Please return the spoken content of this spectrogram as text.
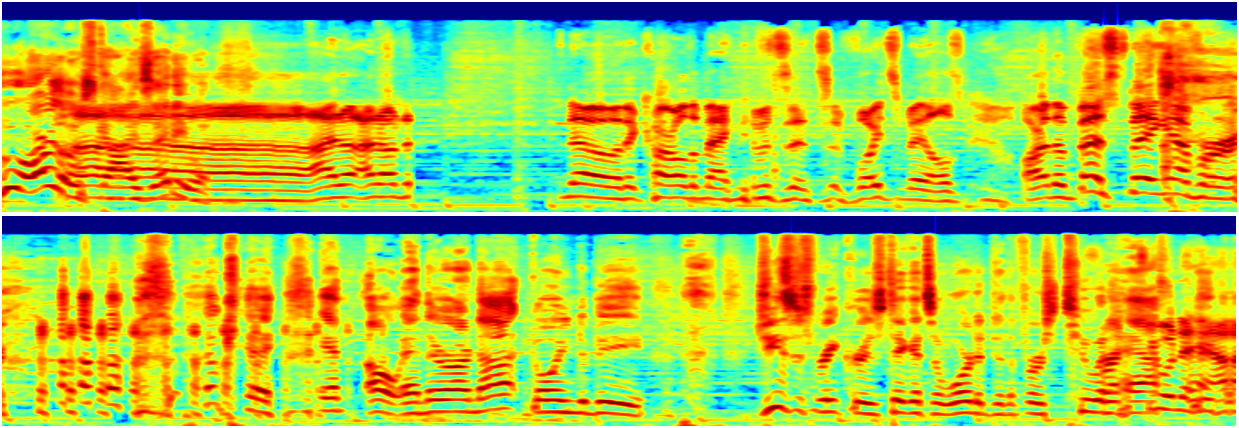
who are those guys Uh, anyway? I don't, I don't know that Carl the Magnificent's voicemails are the best thing ever. Okay, and oh, and there are not going to be Jesus Freak Cruise tickets awarded to the first two and a half two and a half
